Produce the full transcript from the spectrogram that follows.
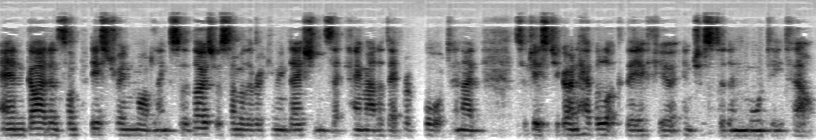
and guidance on pedestrian modelling. So those were some of the recommendations that came out of that report, and I'd suggest you go and have a look there if you're interested in more detail.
